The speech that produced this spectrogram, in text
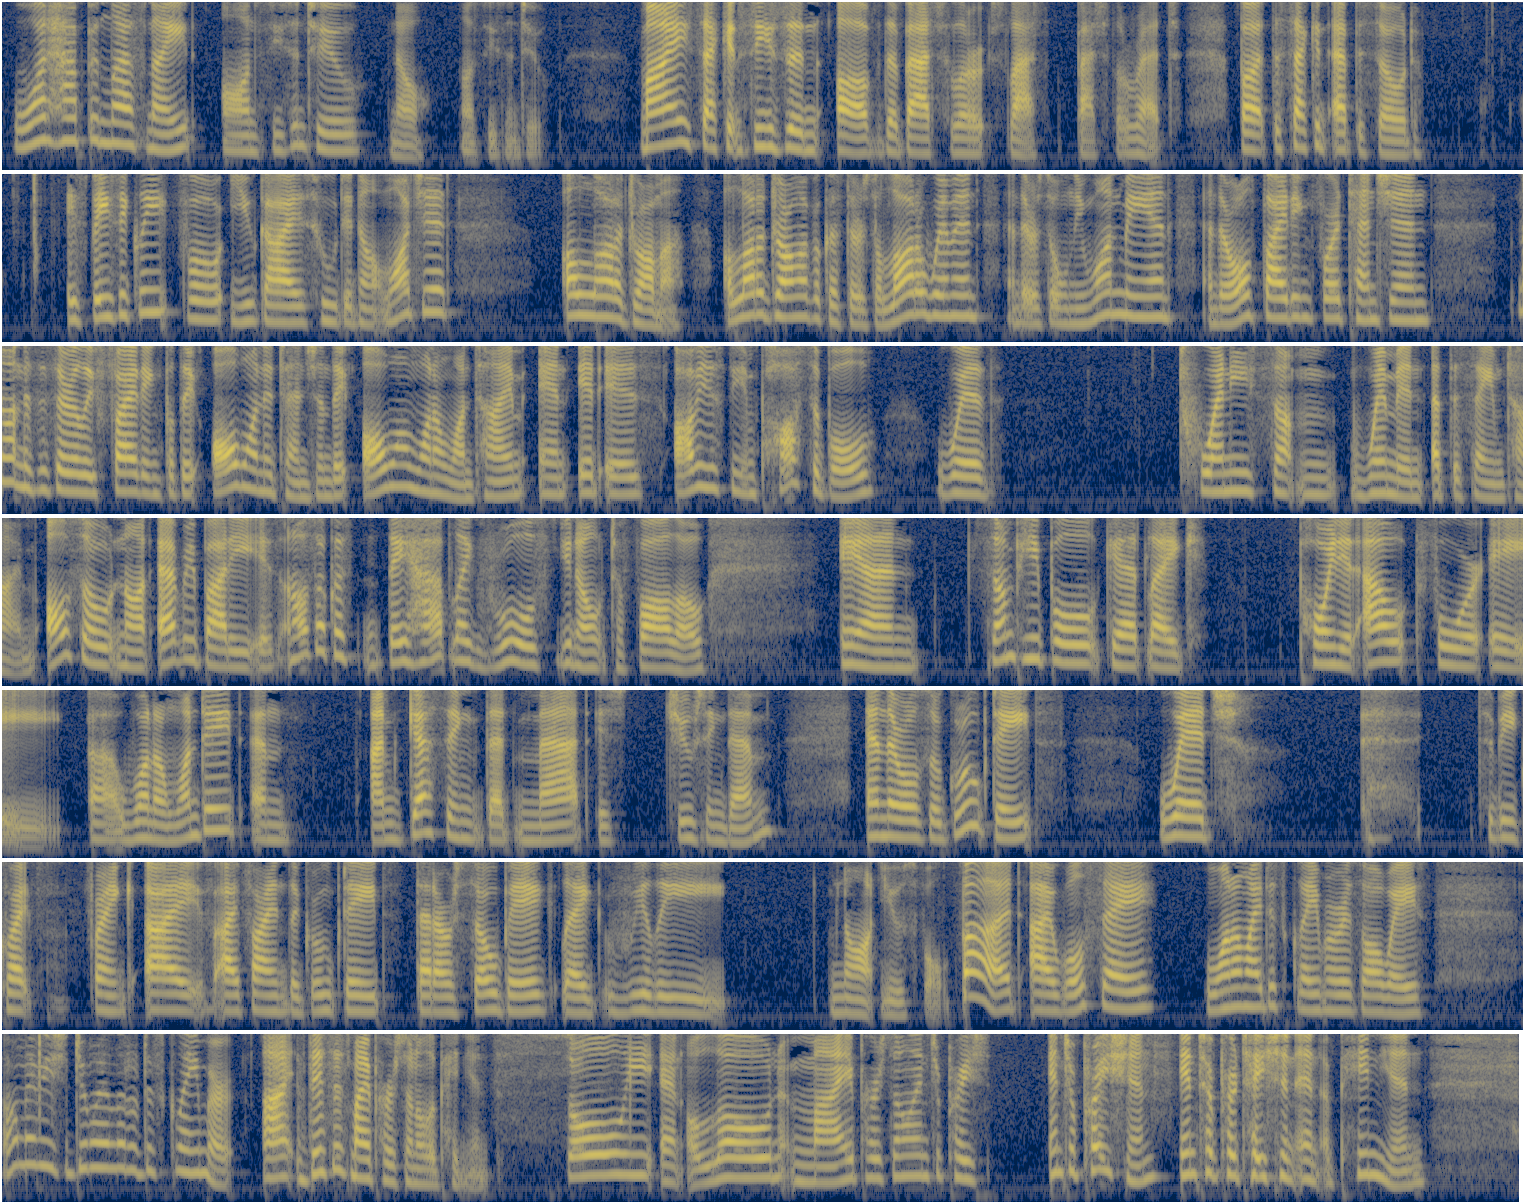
what happened last night on season two? No, not season two. My second season of The Bachelor slash Bachelorette, but the second episode is basically for you guys who did not watch it, a lot of drama. A lot of drama because there's a lot of women and there's only one man and they're all fighting for attention. Not necessarily fighting, but they all want attention. They all want one on one time. And it is obviously impossible with 20 something women at the same time. Also, not everybody is, and also because they have like rules, you know, to follow. And some people get like pointed out for a uh, one-on-one date and i'm guessing that matt is choosing them. And there are also group dates which to be quite frank i i find the group dates that are so big like really not useful. But i will say one of my disclaimer is always oh, maybe you should do my little disclaimer. I this is my personal opinion, solely and alone my personal interpretation, interpretation, interpretation and opinion.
